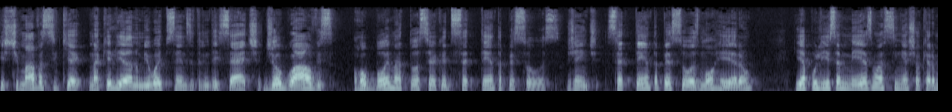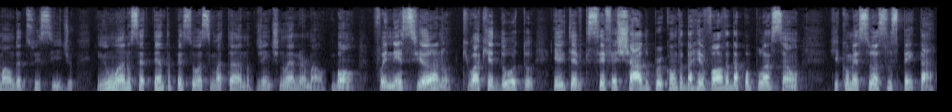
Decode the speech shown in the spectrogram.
Estimava-se que naquele ano, 1837, Diogo Alves roubou e matou cerca de 70 pessoas. Gente, 70 pessoas morreram e a polícia mesmo assim achou que era uma onda de suicídio. Em um ano, 70 pessoas se matando? Gente, não é normal. Bom, foi nesse ano que o aqueduto ele teve que ser fechado por conta da revolta da população, que começou a suspeitar.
